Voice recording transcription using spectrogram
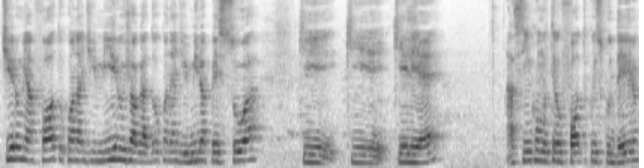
Tiro minha foto quando admiro o jogador, quando admiro a pessoa que, que, que ele é. Assim como tenho foto com o escudeiro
